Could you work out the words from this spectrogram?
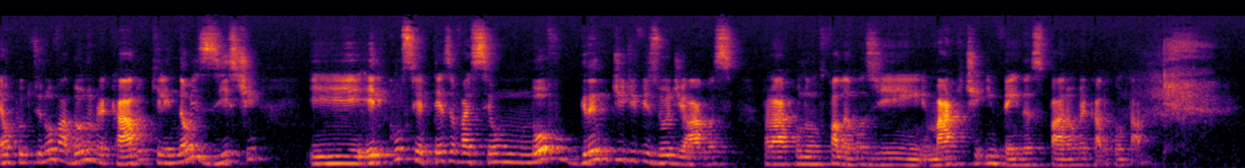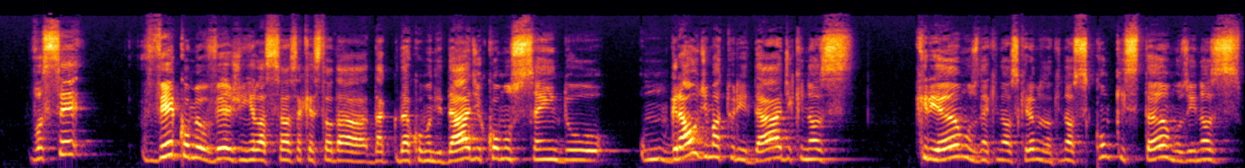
é um produto inovador no mercado, que ele não existe e ele com certeza vai ser um novo grande divisor de águas para quando falamos de marketing e vendas para o mercado contábil. Você vê como eu vejo em relação a essa questão da, da, da comunidade como sendo um grau de maturidade que nós criamos, né, que nós criamos, não, que nós conquistamos e nós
